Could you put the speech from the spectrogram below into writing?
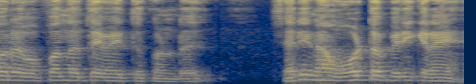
ஒரு ஒப்பந்தத்தை வைத்துக்கொண்டு சரி நான் ஓட்டை பிரிக்கிறேன்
